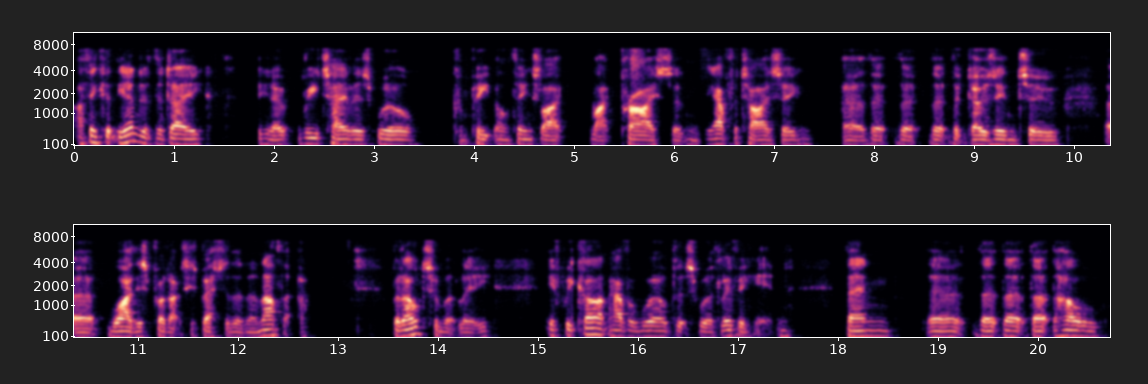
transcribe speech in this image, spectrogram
I think at the end of the day, you know, retailers will compete on things like like price and the advertising uh, that, that, that that goes into uh, why this product is better than another. But ultimately, if we can't have a world that's worth living in, then uh, the, the, the the whole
